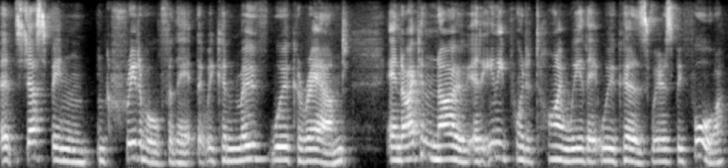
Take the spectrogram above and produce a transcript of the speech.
it's just been incredible for that that we can move work around and I can know at any point of time where that work is. Whereas before,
